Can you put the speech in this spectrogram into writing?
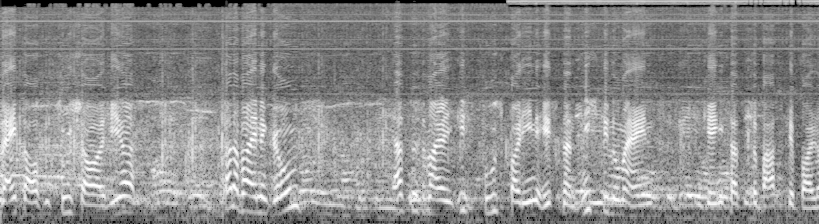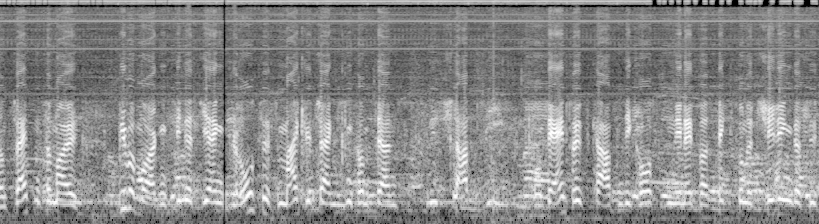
2000 Zuschauer hier. Hat aber einen Grund. Erstens einmal ist Fußball in Estland nicht die Nummer 1 im Gegensatz zu Basketball. Und zweitens einmal, übermorgen findet hier ein großes Michael Jackson-Konzert statt. Und die Eintrittskarten, die kosten in etwa 600 Schilling. Das ist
